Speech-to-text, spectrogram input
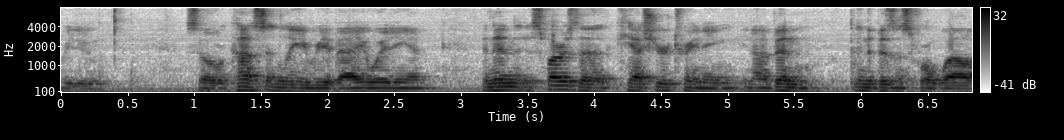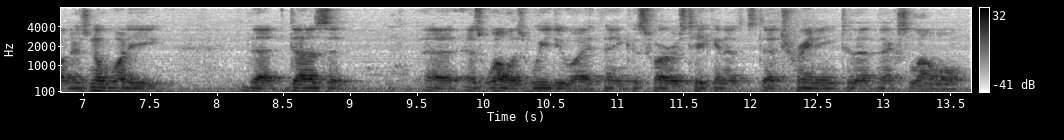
We do. So we're constantly reevaluating it. And then as far as the cashier training, you know, I've been in the business for a while, and there's nobody that does it uh, as well as we do, I think, as far as taking it, that training to that next level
